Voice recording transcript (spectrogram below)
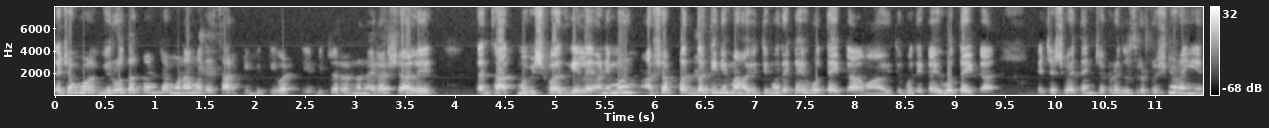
त्याच्यामुळे विरोधकांच्या मनामध्ये सारखी भीती वाटते. बिचारांना नैराश्य आले त्यांचा आत्मविश्वास गेलाय आणि मग अशा पद्धतीने महायुतीमध्ये काही होतंय का? महायुतीमध्ये काही होतंय का? याच्याशिवाय त्यांच्याकडे दुसरे प्रश्न नाहीये.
